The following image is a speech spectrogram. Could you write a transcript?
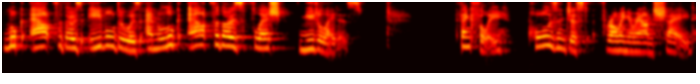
Look out for those evildoers and look out for those flesh mutilators. Thankfully, Paul isn't just throwing around shade,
